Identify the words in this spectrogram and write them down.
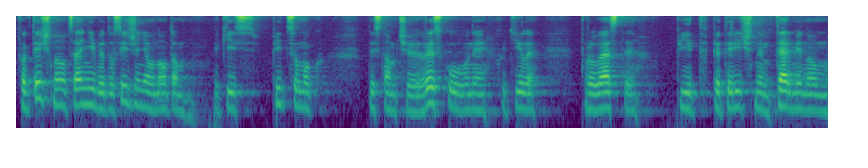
Фактично, це ніби дослідження, воно там якийсь підсумок, десь там чи риску вони хотіли провести під п'ятирічним терміном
